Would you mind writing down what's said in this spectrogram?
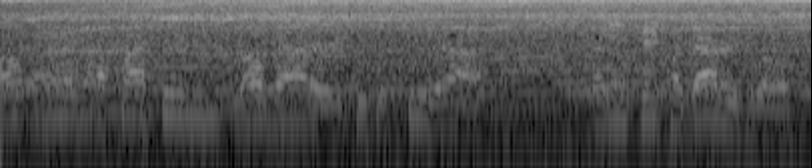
Oh, and I got a flashing low battery, if you can see that. That in case my battery's low.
